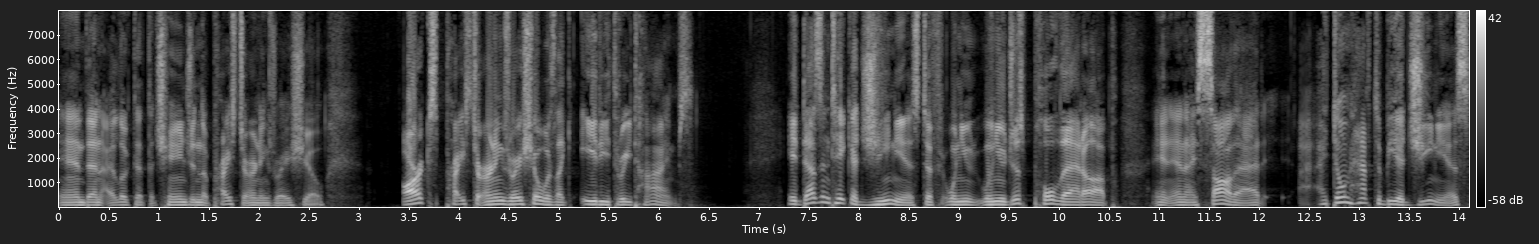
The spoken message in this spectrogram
and then I looked at the change in the price to earnings ratio. ARK's price to earnings ratio was like 83 times. It doesn't take a genius to when you when you just pull that up and, and I saw that. I don't have to be a genius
